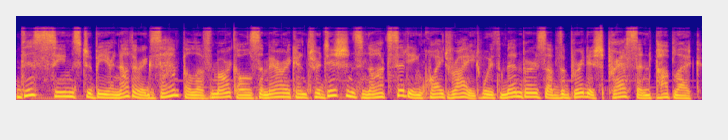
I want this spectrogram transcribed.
This seems to be another example of Markle's American traditions not sitting quite right with members of the British press and public.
